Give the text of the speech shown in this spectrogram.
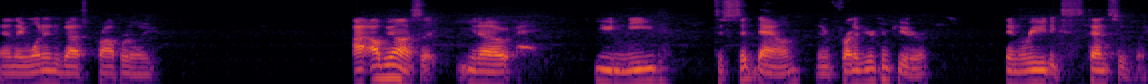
and they want to invest properly, I, I'll be honest, uh, you know, you need to sit down in front of your computer and read extensively.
